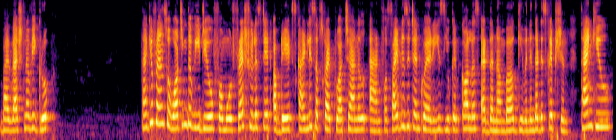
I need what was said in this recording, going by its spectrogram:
by Vaishnavi Group. Thank you friends for watching the video. For more fresh real estate updates, kindly subscribe to our channel and for site visit enquiries, you can call us at the number given in the description. Thank you.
